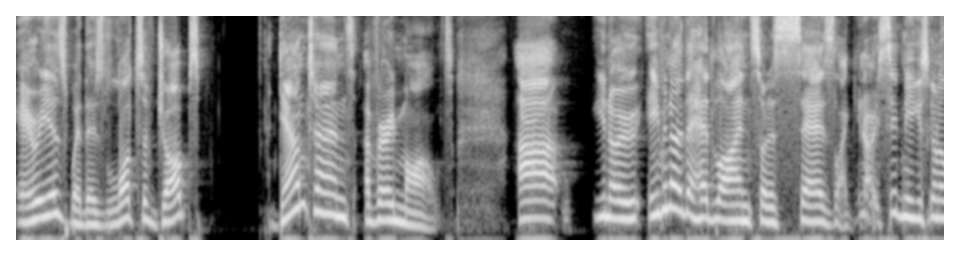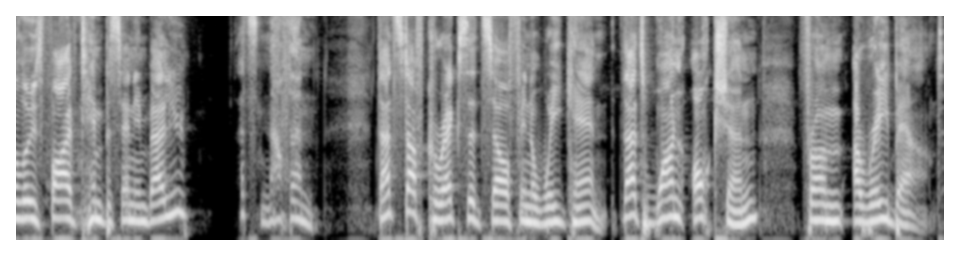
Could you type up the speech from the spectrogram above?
areas where there's lots of jobs, downturns are very mild. Uh, you know, even though the headline sort of says, like, you know, Sydney is going to lose 5 10% in value, that's nothing. That stuff corrects itself in a weekend. That's one auction from a rebound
